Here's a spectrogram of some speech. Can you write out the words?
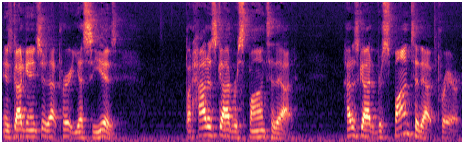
And is God going to answer that prayer? Yes, He is. But how does God respond to that? How does God respond to that prayer?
